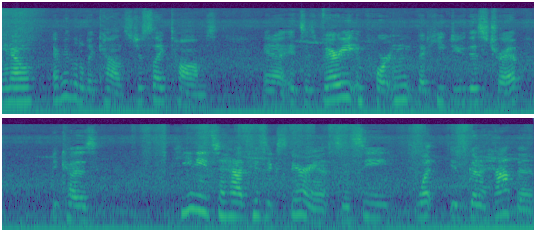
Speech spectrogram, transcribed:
you know every little bit counts. Just like Tom's, you know it's very important that he do this trip because he needs to have his experience and see what is going to happen.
